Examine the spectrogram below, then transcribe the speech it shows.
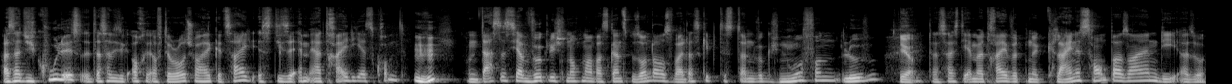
Was natürlich cool ist, das habe ich auch auf der Roadshow halt gezeigt, ist diese MR3, die jetzt kommt. Mhm. Und das ist ja wirklich nochmal was ganz Besonderes, weil das gibt es dann wirklich nur von Löwe. Ja. Das heißt, die MR3 wird eine kleine Soundbar sein, die also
